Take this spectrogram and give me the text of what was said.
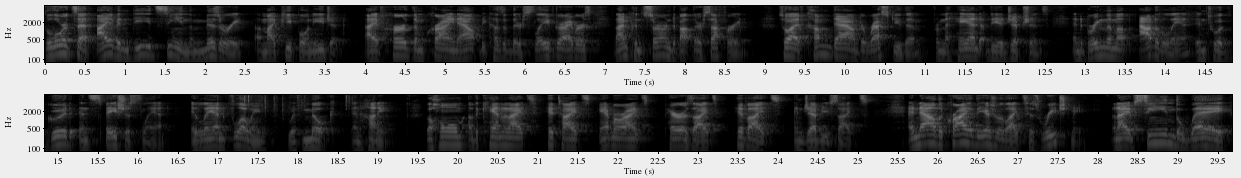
The Lord said, I have indeed seen the misery of my people in Egypt. I have heard them crying out because of their slave drivers, and I'm concerned about their suffering. So I have come down to rescue them from the hand of the Egyptians and to bring them up out of the land into a good and spacious land, a land flowing with milk and honey, the home of the Canaanites, Hittites, Amorites, Perizzites, Hivites, and Jebusites. And now the cry of the Israelites has reached me, and I have seen the way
